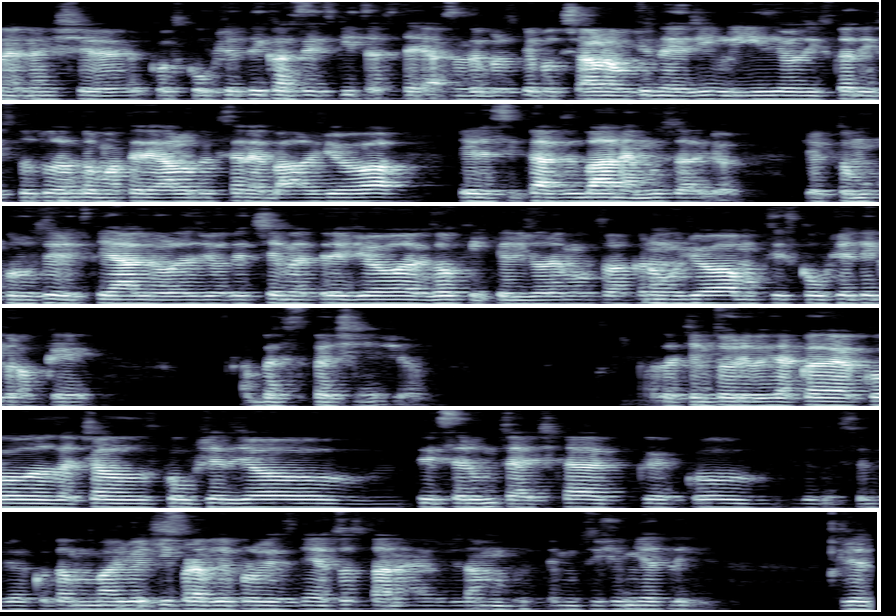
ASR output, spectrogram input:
ne, než jako zkoušet ty klasické cesty. Já jsem se prostě potřeboval naučit nejdřív líst, jo, získat jistotu na tom Hmm. materiálu, bych se nebál, že jo, a těch desítkách se bát nemusel, že jo. Že k tomu kuru si vždycky nějak dolez, že jo, ty tři metry, že jo, jak ho chytil, že ho nemohl cvaknout, Hmm. že jo, a mohl si zkoušet ty kroky a bezpečně, že jo. A zatímco kdybych takhle jako začal zkoušet, že jo, ty 7 C, tak jako myslím, že jako tam máš větší pravděpodobnost, že se něco stane, že tam prostě musíš umět líst. Že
